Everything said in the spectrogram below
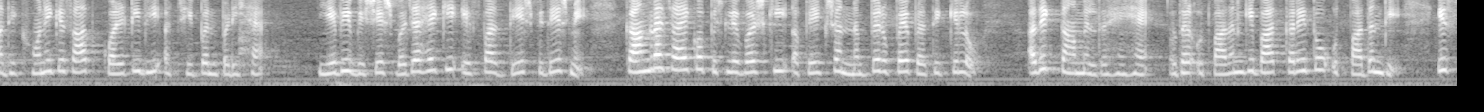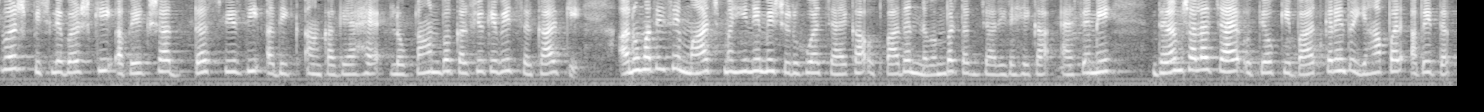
अधिक होने के साथ क्वालिटी भी अच्छी बन पड़ी है। ये भी विशेष वजह है कि इस बार देश विदेश में कांगड़ा चाय को पिछले वर्ष की अपेक्षा नब्बे रुपए प्रति किलो अधिक दाम मिल रहे हैं। उधर उत्पादन की बात करें तो उत्पादन भी इस वर्ष पिछले वर्ष की अपेक्षा 10 फ़ीसदी अधिक आंका गया है। लॉकडाउन व कर्फ्यू के बीच सरकार की अनुमति से मार्च महीने में शुरू हुआ चाय का उत्पादन नवंबर तक जारी रहेगा। ऐसे में धर्मशाला चाय उद्योग की बात करें तो यहाँ पर अभी तक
